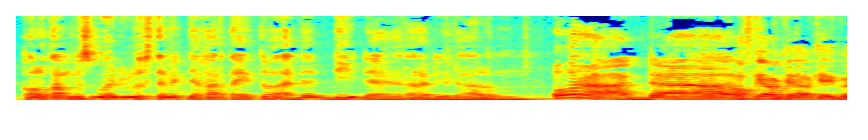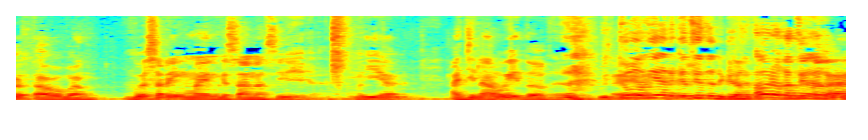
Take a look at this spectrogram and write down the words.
Kalau kampus gue dulu STEMIC Jakarta itu ada di daerah Radio Dalam. Oh, Radal. Ya, Oke, oke, oke, gue tahu, Bang. Gue sering main ke sana sih. Iya, Iya. Ajinawi tuh. Betul, iya deket situ, Dek- deket situ. Oh, dekat situ Iya, kan?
